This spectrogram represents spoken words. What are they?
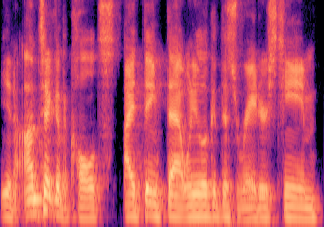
you know, I'm taking the Colts. I think that when you look at this Raiders team,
